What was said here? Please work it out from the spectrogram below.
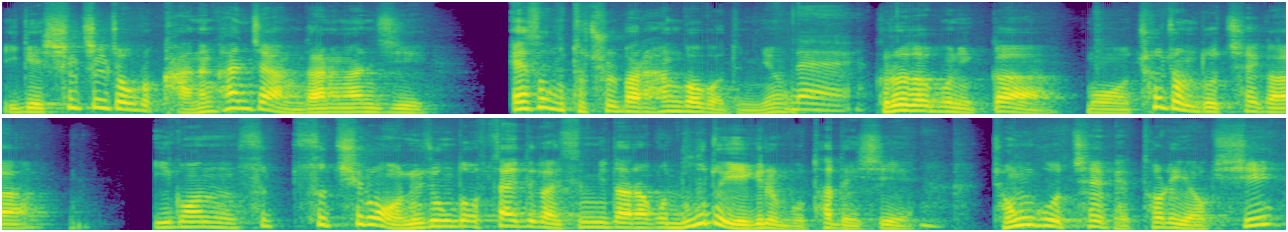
이게 실질적으로 가능한지 안 가능한지에서부터 출발을 한 거거든요. 네. 그러다 보니까 뭐 초전도체가 이건 수, 수치로 어느 정도 upside가 있습니다라고 누구도 얘기를 못 하듯이 전고체 배터리 역시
